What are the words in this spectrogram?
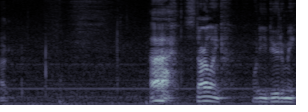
Okay. Ah, Starlink, what do you do to me?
